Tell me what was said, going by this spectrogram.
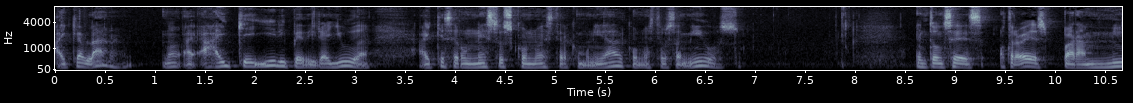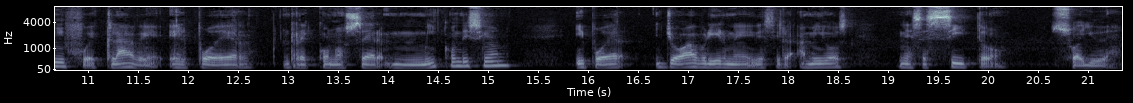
hay que hablar, ¿no? hay, hay que ir y pedir ayuda, hay que ser honestos con nuestra comunidad, con nuestros amigos. Entonces, otra vez, para mí fue clave el poder reconocer mi condición y poder yo abrirme y decir, amigos, necesito su ayuda.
